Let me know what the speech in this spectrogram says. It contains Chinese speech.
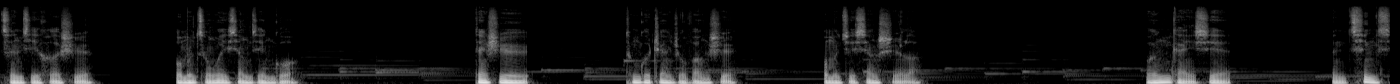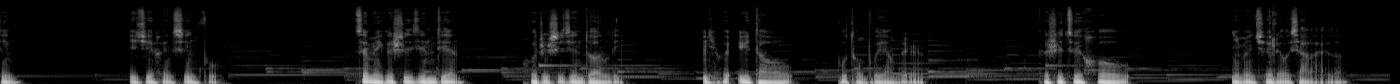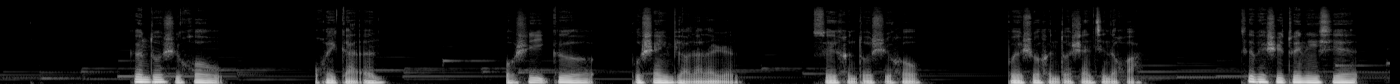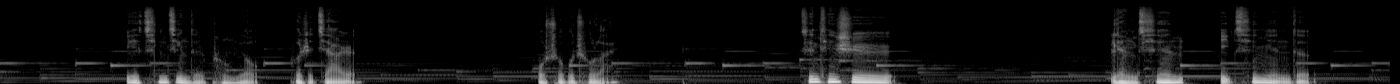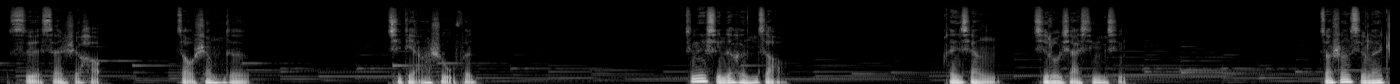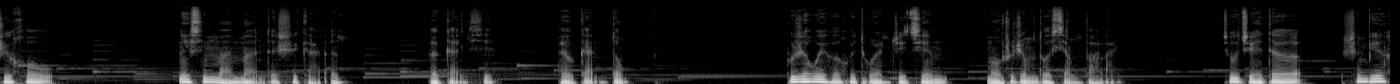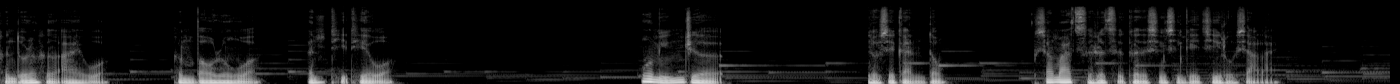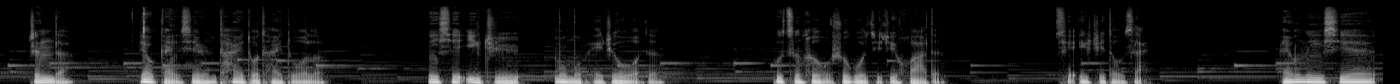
曾几何时，我们从未相见过。但是，通过这样一种方式，我们却相识了。我很感谢，很庆幸，也觉很幸福。在每个时间点，或者时间段里，你会遇到不同不一样的人。可是最后，你们却留下来了。更多时候，我会感恩。我是一个不善于表达的人，所以很多时候不会说很多煽情的话，特别是对那些越亲近的朋友或者家人，我说不出来。今天是两千一七年的四月三十号早上的。七点二十五分，今天醒得很早，很想记录下心情。早上醒来之后，内心满满的是感恩和感谢，还有感动。不知道为何会突然之间冒出这么多想法来，就觉得身边很多人很爱我，很包容我，很体贴我。莫名着有些感动，想把此时此刻的心情给记录下来。真的，要感谢人太多太多了，那些一直默默陪着我的，不曾和我说过几句话的，却一直都在；还有那些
